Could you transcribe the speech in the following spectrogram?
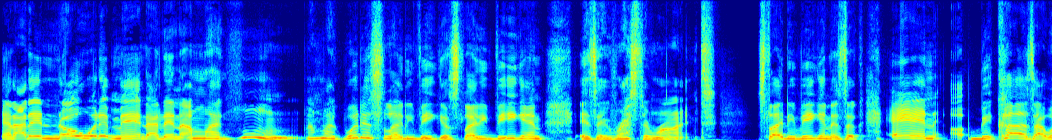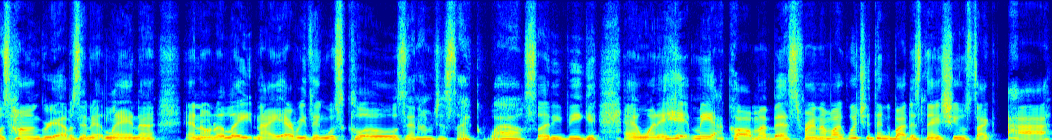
And I didn't know what it meant. I didn't, I'm like, hmm. I'm like, what is slutty vegan? Slutty vegan is a restaurant. Slutty vegan is a, and because I was hungry, I was in Atlanta, and on a late night, everything was closed. And I'm just like, wow, slutty vegan. And when it hit me, I called my best friend. I'm like, what you think about this name? She was like, I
